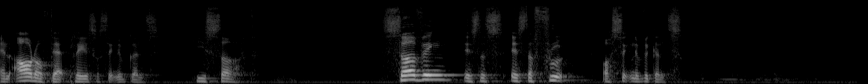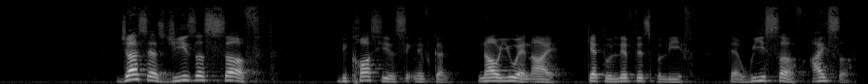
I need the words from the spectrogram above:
And out of that place of significance, he served. Serving is the, is the fruit of significance. Just as Jesus served because he was significant, now you and I get to live this belief that we serve, I serve,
